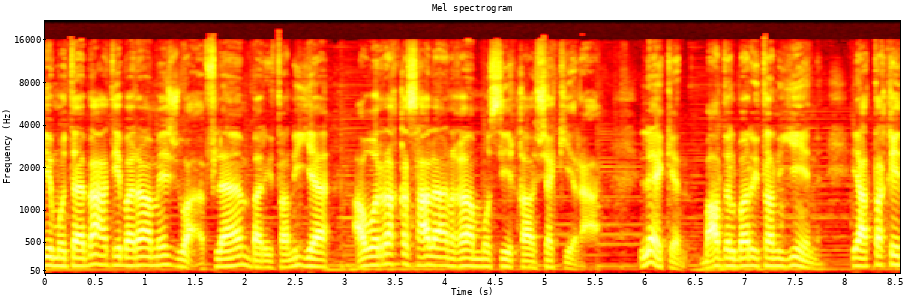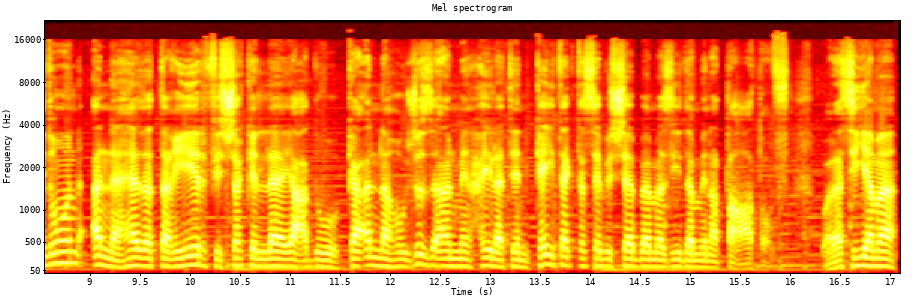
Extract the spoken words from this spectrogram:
في متابعة برامج وأفلام بريطانية أو الرقص على أنغام موسيقى شاكيرا. لكن بعض البريطانيين يعتقدون أن هذا التغيير في الشكل لا يعدو كأنه جزءا من حيلة كي تكتسب الشابة مزيدا من التعاطف ولا سيما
